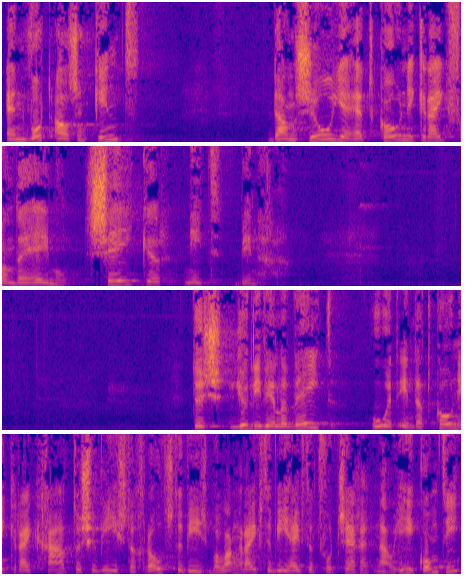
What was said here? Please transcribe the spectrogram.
en wordt als een kind, dan zul je het koninkrijk van de hemel zeker niet binnengaan. Dus jullie willen weten hoe het in dat koninkrijk gaat tussen wie is de grootste, wie is belangrijkste, wie heeft het voor het zeggen. Nou, hier komt hij.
